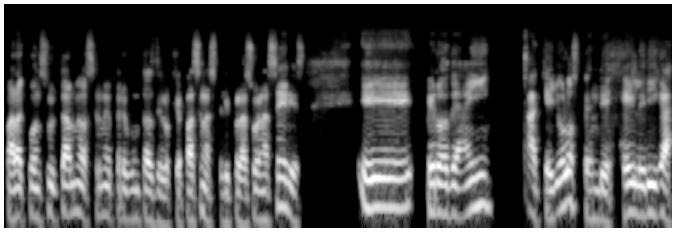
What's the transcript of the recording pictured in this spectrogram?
para consultarme o hacerme preguntas de lo que pasa en las películas o en las series. Eh, pero de ahí a que yo los pendeje y le diga,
